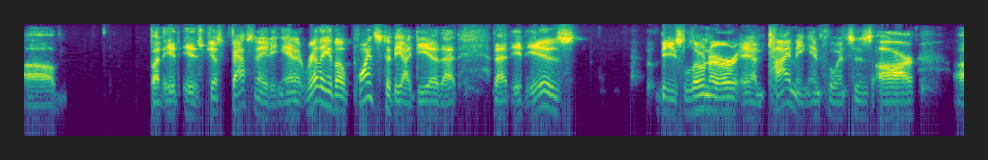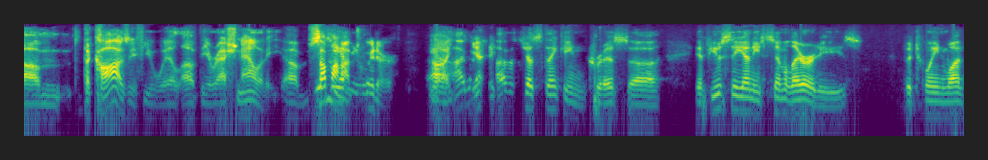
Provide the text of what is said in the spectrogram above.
Um, but it is just fascinating, and it really though points to the idea that that it is these lunar and timing influences are um, the cause, if you will, of the irrationality. Um, someone on any- Twitter. Yeah, uh, I was, yeah, I was just thinking, Chris, uh, if you see any similarities between one,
